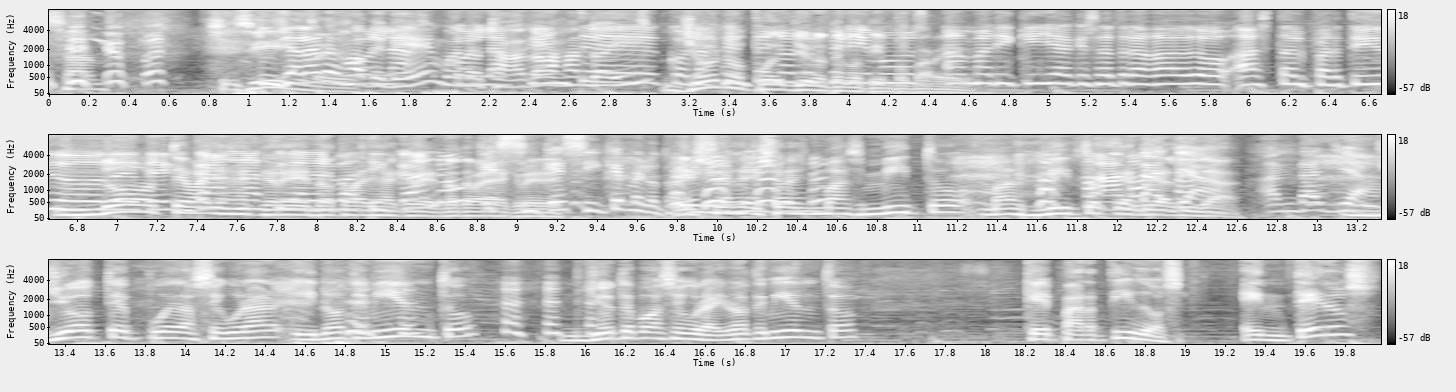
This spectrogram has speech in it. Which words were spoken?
están- Sí, sí, Tú ya la Con la- bebé, bueno, estaba trabajando ahí. Con Yo la no gente puedo- nos yo no tengo tiempo para ver. a Mariquilla que se ha tragado hasta el partido No de, de te vayas a creer, no te vayas a creer, no te vayas Que a sí, creer. que sí, que me lo traigo Eso, es- eso es más mito, más mito que realidad. anda ya. Yo te puedo asegurar, y no te miento, yo te puedo asegurar y no te miento, que partidos enteros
